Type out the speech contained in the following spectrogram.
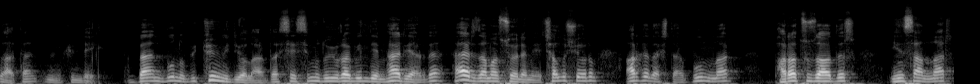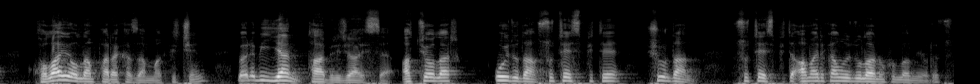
zaten mümkün değil. Ben bunu bütün videolarda sesimi duyurabildiğim her yerde her zaman söylemeye çalışıyorum. Arkadaşlar bunlar para tuzağıdır. İnsanlar kolay yoldan para kazanmak için böyle bir yem tabiri caizse atıyorlar. Uydudan su tespiti, şuradan su tespiti Amerikan uydularını kullanıyoruz.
